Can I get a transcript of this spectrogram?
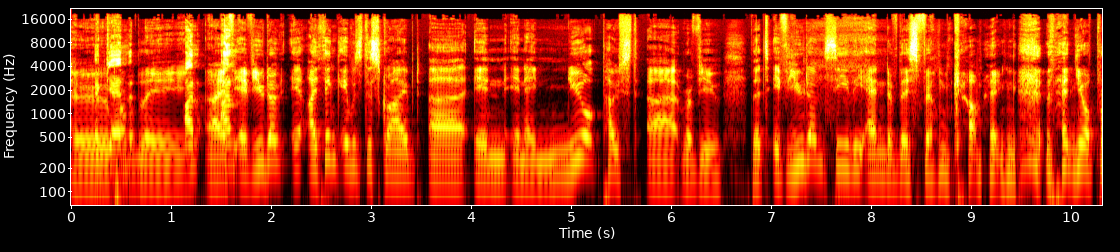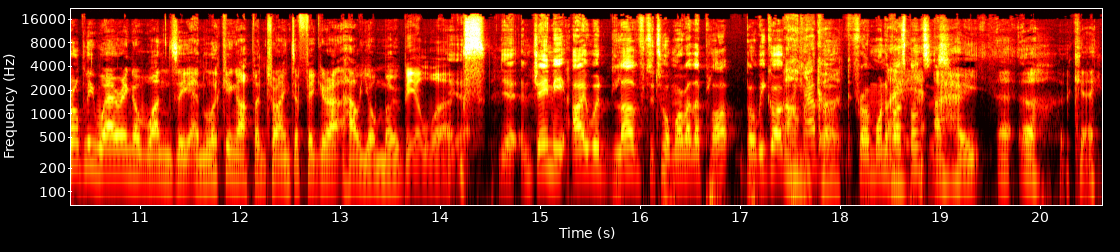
Who Again, probably? and- uh, if, and- if you don't, I think it was described uh, in in a New York Post uh, review that if you don't see the end of this film coming, then you're probably wearing a onesie and looking up and trying to figure out how your mobile works. Yeah, and Jamie, I would love to talk more about the plot, but we got a Oh quick my advert god! from one of I- our sponsors. I hate. Uh, oh, okay.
